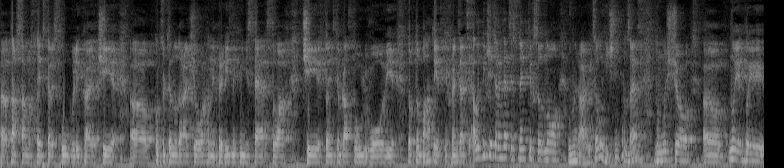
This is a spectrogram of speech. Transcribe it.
е, та ж сама студентська республіка, чи е, консультивно-дорадчі органи при різних міністерствах, чи студентське братство у Львові. Тобто багато є таких організацій, але більшість організацій студентських все одно вмирають. Це логічний процес, тому що е, ну якби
